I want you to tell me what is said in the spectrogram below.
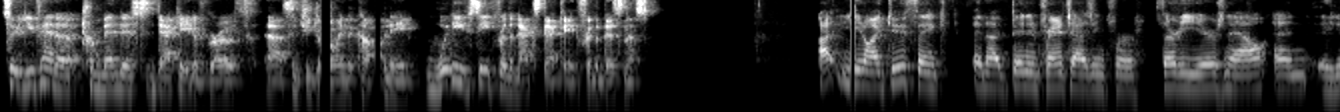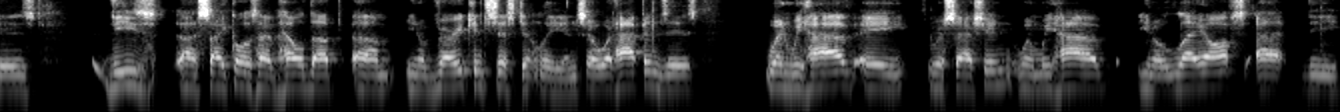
So you've had a tremendous decade of growth uh, since you joined the company. What do you see for the next decade for the business? I, you know, I do think, and I've been in franchising for 30 years now, and it is these uh, cycles have held up, um, you know, very consistently. And so what happens is when we have a recession, when we have, you know, layoffs at the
